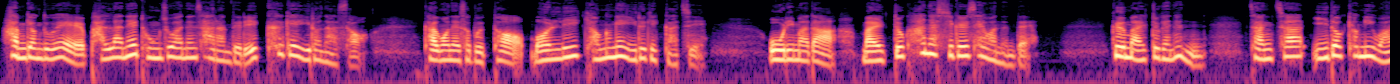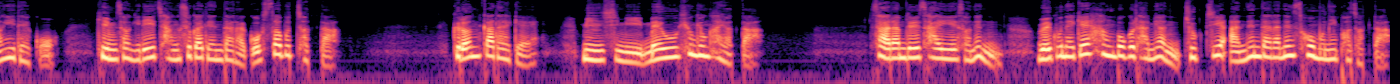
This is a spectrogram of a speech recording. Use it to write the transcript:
함경도에 반란에 동조하는 사람들이 크게 일어나서 강원에서부터 멀리 경흥에 이르기까지 오리마다 말뚝 하나씩을 세웠는데 그 말뚝에는 장차 이덕형이 왕이 되고 김성일이 장수가 된다라고 써붙였다. 그런 까닭에 민심이 매우 흉흉하였다. 사람들 사이에서는 왜군에게 항복을 하면 죽지 않는다라는 소문이 퍼졌다.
